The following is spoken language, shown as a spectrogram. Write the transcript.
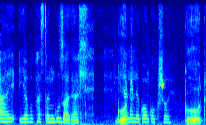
Hayi yebo pastor ngikuzwa kahle. Good. Ngilalele konke okushoyo. good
